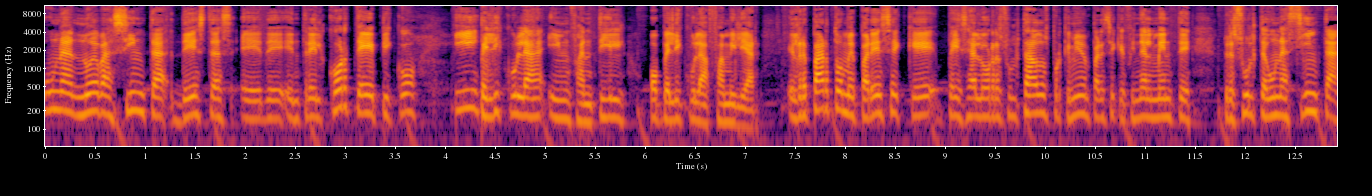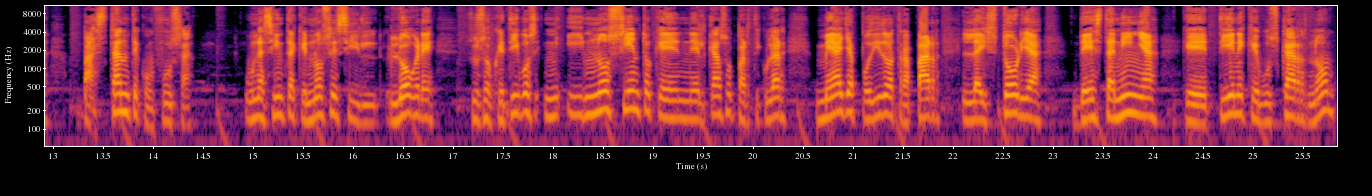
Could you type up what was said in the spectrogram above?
una nueva cinta de estas eh, de entre el corte épico y película infantil o película familiar. El reparto me parece que, pese a los resultados, porque a mí me parece que finalmente resulta una cinta bastante confusa, una cinta que no sé si logre sus objetivos y no siento que en el caso particular me haya podido atrapar la historia de esta niña que tiene que buscar, ¿no?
